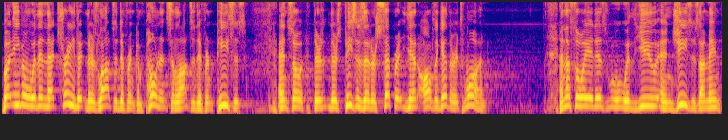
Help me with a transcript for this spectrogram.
But even within that tree, there, there's lots of different components and lots of different pieces. And so there's, there's pieces that are separate, yet all together it's one. And that's the way it is with you and Jesus. I mean,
